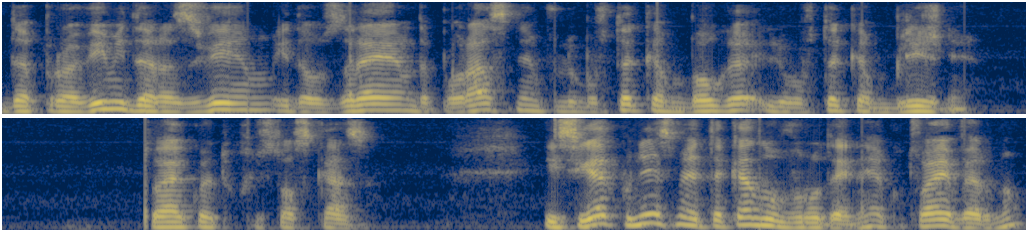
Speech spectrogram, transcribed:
да проявим и да развием и да озреем, да пораснем в любовта към Бога и любовта към ближния. Това е което Христос каза. И сега, ако ние сме така новородени, ако това е верно,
